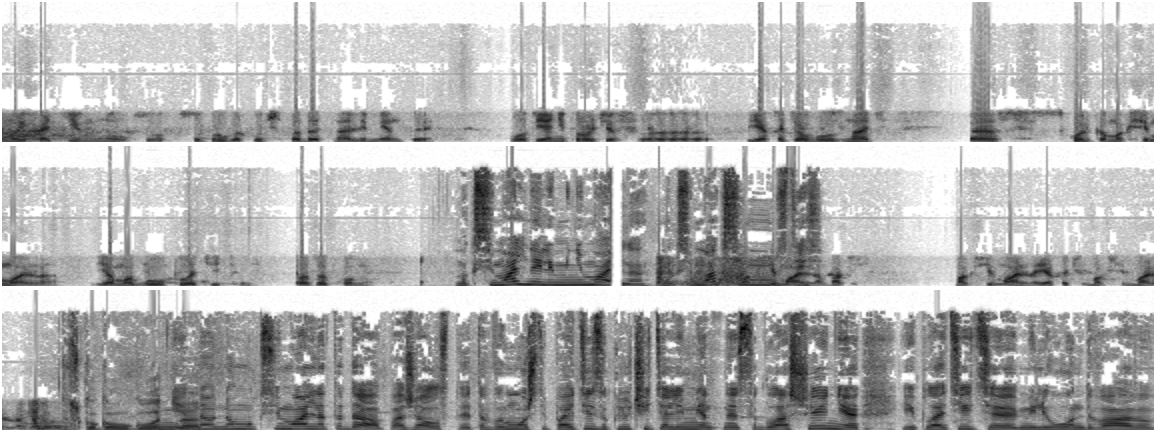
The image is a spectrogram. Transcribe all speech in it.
мы хотим, ну, су- супруга хочет подать на алименты. Вот, я не против. Э, Я хотел бы узнать, э, сколько максимально я могу уплатить по закону. Максимально или минимально? Максим- максимум Максимально, здесь... макс- Максимально, я хочу максимально. Сколько угодно. Не, ну, ну максимально-то да, пожалуйста. Это вы можете пойти заключить алиментное соглашение и платить э, миллион, два,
